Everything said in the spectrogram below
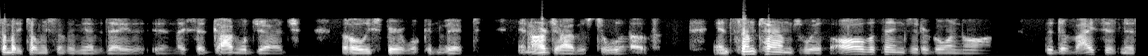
Somebody told me something the other day, and they said, God will judge, the Holy Spirit will convict, and our job is to love. And sometimes, with all the things that are going on, the divisiveness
